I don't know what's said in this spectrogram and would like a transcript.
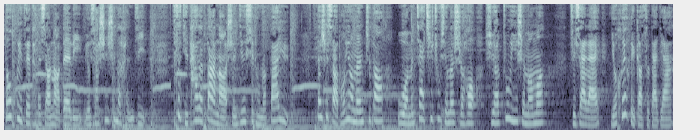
都会在他的小脑袋里留下深深的痕迹，刺激他的大脑神经系统的发育。但是小朋友们知道我们假期出行的时候需要注意什么吗？接下来由慧慧告诉大家。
